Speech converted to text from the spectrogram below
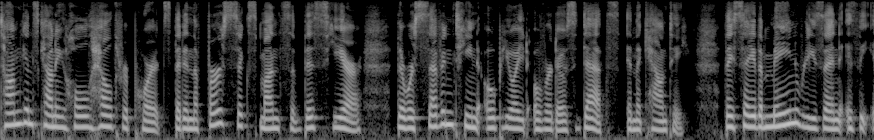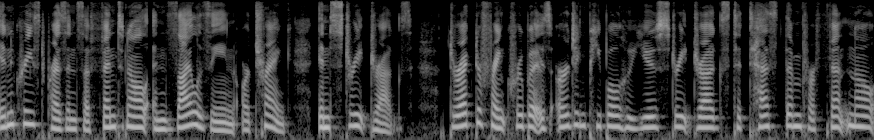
Tompkins County Whole Health reports that in the first six months of this year, there were 17 opioid overdose deaths in the county. They say the main reason is the increased presence of fentanyl and xylazine, or tranq, in street drugs. Director Frank Kruppa is urging people who use street drugs to test them for fentanyl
